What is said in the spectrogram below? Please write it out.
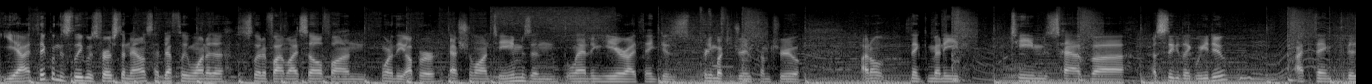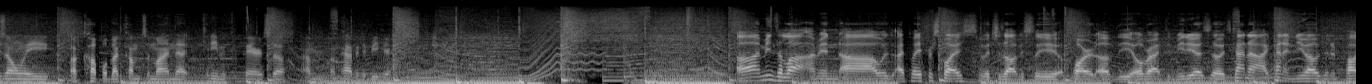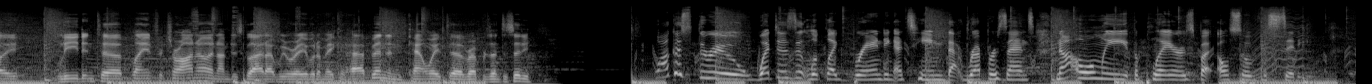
Yeah, I think when this league was first announced, I definitely wanted to solidify myself on one of the upper echelon teams, and landing here, I think, is pretty much a dream come true. I don't think many teams have uh, a city like we do. I think there's only a couple that come to mind that can even compare, so I'm, I'm happy to be here. Uh, it means a lot. I mean, uh, I, was, I play for Splyce, which is obviously a part of the overactive media. So it's kind of I kind of knew I was going to probably lead into playing for Toronto, and I'm just glad that we were able to make it happen, and can't wait to represent the city. Walk us through what does it look like branding a team that represents not only the players but also the city.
